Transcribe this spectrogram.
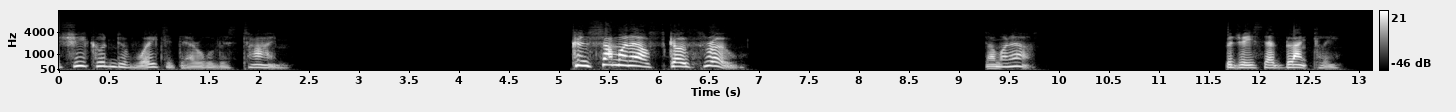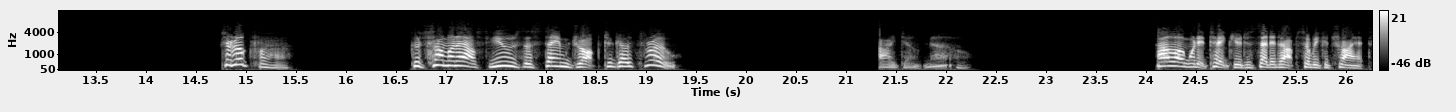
She couldn't have waited there all this time. Can someone else go through? Someone else? Badri said blankly. To look for her. Could someone else use the same drop to go through? I don't know. How long would it take you to set it up so we could try it?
